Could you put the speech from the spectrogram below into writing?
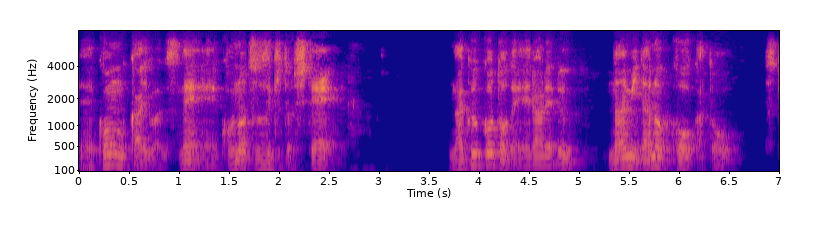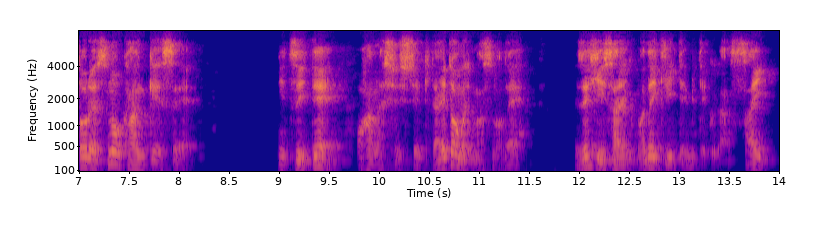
え、今回はですね、この続きとして、泣くことで得られる涙の効果とストレスの関係性についてお話ししていきたいと思いますので、ぜひ最後まで聞いてみてください。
